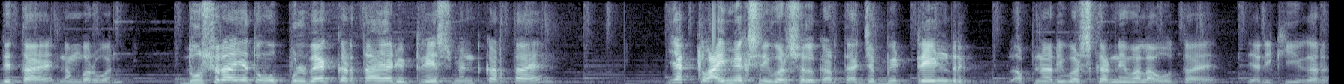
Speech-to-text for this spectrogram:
देता है नंबर वन दूसरा, या तो वो पुल बैक करता है या रिट्रेसमेंट करता है, या क्लाइमैक्स रिवर्सल करता है। जब भी ट्रेंड अपना रिवर्स करने वाला होता है, यानी कि अगर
